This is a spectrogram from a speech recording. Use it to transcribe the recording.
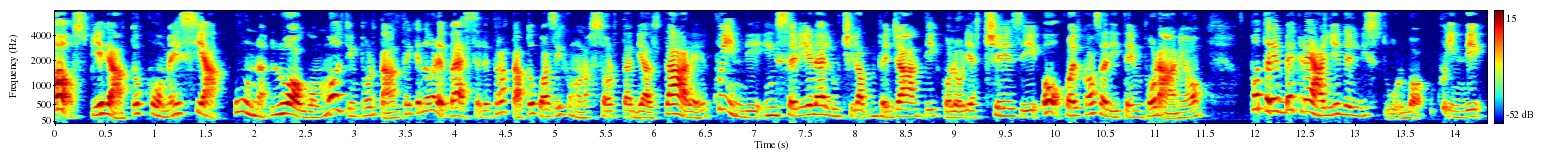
ho spiegato come sia un luogo molto importante che dovrebbe essere trattato quasi come una sorta di altare, quindi inserire luci lampeggianti, colori accesi o qualcosa di temporaneo potrebbe creargli del disturbo, quindi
